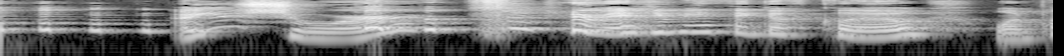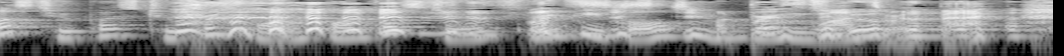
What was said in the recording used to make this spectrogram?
Are you sure? Making me think of Clue. One plus two plus two plus one. One plus two. Three people. One bring plus two. Wadsworth back.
